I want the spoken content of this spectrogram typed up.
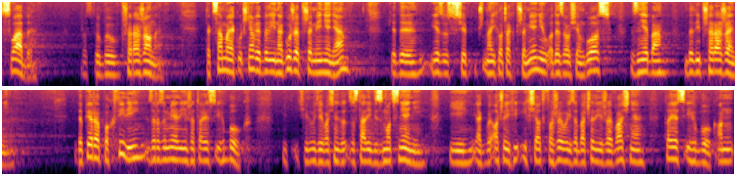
słaby, po prostu był przerażony. Tak samo jak uczniowie byli na górze przemienienia, kiedy Jezus się na ich oczach przemienił, odezwał się głos z nieba, byli przerażeni. Dopiero po chwili zrozumieli, że to jest ich Bóg, I ci ludzie właśnie zostali wzmocnieni i jakby oczy ich, ich się otworzyły i zobaczyli, że właśnie to jest ich Bóg. On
